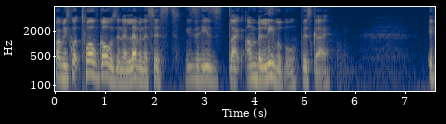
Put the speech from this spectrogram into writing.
But he's got twelve goals and eleven assists. He's he's like unbelievable. This guy. If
